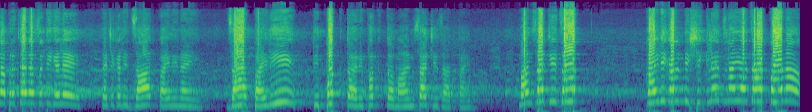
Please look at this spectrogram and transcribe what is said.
धर्माच्या प्रचारासाठी गेले त्याची कधी जात पाहिली नाही. जात पाहिली ती फक्त आणि फक्त माणसाची जात पाहिली. माणसाची जात पाहिली कारण मी शिकलेच नाही जात पाहणं.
